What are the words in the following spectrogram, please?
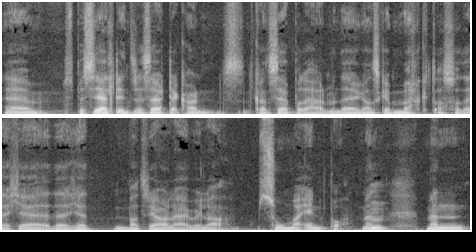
eh, spesielt interesserte kan, kan, se på det her, men det er ganske mørkt. altså. Det er ikke, det er ikke et materiale jeg ville zooma inn på. Men, mm. men,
